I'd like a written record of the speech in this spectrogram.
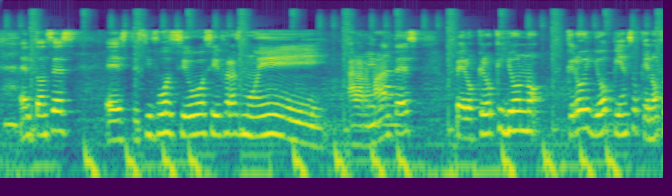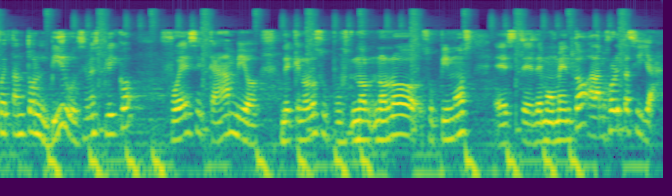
Entonces, este, sí, fue, sí hubo cifras muy alarmantes, pero creo que yo no, creo yo pienso que no fue tanto el virus, ¿sí me explico? Fue ese cambio de que no lo, no, no lo supimos este, de momento, a lo mejor ahorita sí ya,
